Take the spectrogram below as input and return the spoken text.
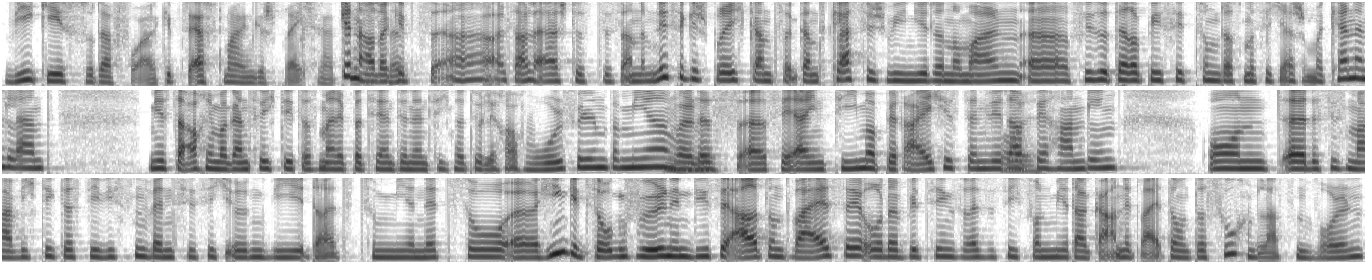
Wie gehst du davor? Gibt es erstmal ein Gespräch natürlich? Genau, da ne? gibt's äh, als allererstes das Anamnesegespräch, ganz, ganz klassisch wie in jeder normalen äh, Physiotherapiesitzung, dass man sich ja schon mal kennenlernt. Mir ist da auch immer ganz wichtig, dass meine Patientinnen sich natürlich auch wohlfühlen bei mir, weil das äh, sehr intimer Bereich ist, den wir da behandeln. Und äh, das ist mal auch wichtig, dass die wissen, wenn sie sich irgendwie da jetzt zu mir nicht so äh, hingezogen fühlen in diese Art und Weise oder beziehungsweise sich von mir da gar nicht weiter untersuchen lassen wollen,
